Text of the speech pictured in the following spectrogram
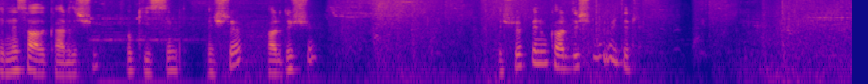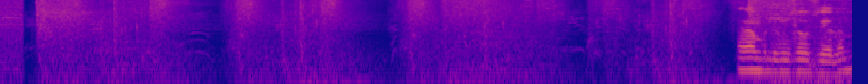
Eline sağlık kardeşim. Çok iyisin. Eşref kardeşim. Eşref benim kardeşim midir? Hemen Blue'umuza uzayalım.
